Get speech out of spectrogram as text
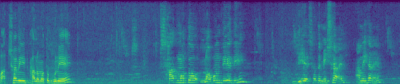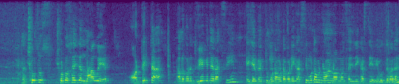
পাঁচ ছয় মিনিট ভালো মতো ভুনে স্বাদ মতো লবণ দিয়ে দিই দিয়ে এর সাথে মিশায় আমি এখানে একটা ছোট ছোট সাইজের লাউয়ের অর্ধেকটা ভালো করে ধুয়ে কেটে রাখছি। এই যে একটু মোটা মোটা করে কাটছি মোটামুটি নর্মাল সাইজের কাটছি আর কি বলতে পারেন।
